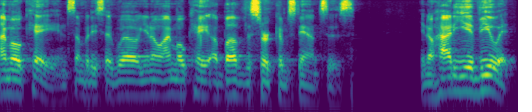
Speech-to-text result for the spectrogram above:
I'm okay. And somebody said, Well, you know, I'm okay above the circumstances. You know, how do you view it?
